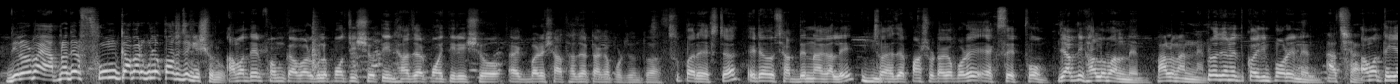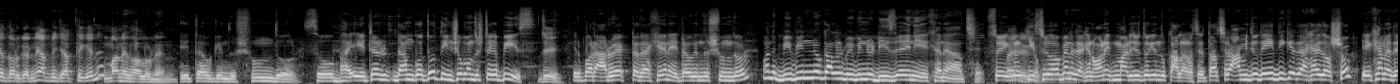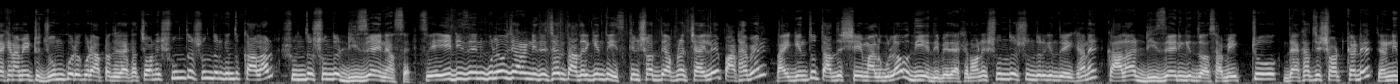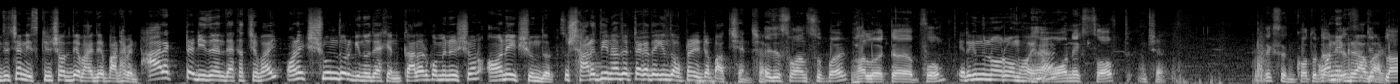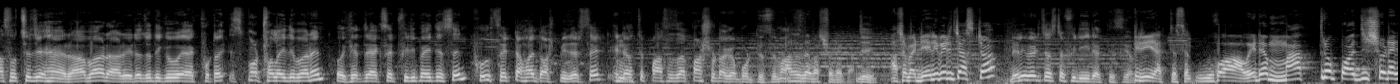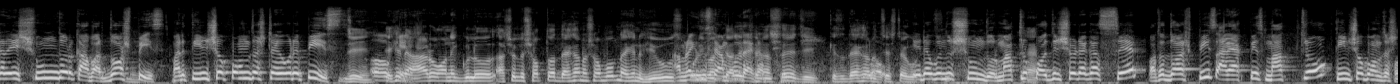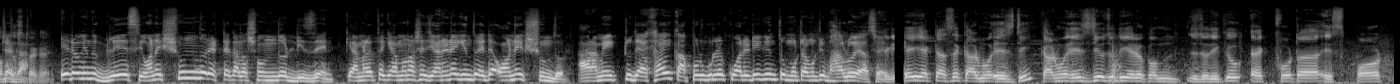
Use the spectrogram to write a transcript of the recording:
দিলর ভাই আপনাদের ফোম কাভারগুলো কত থেকে শুরু? আমাদের ফোম কাভারগুলো পঁচিশশো তিন হাজার পঁয়ত্রিশশো একবারে সাত হাজার টাকা পর্যন্ত আছে। সুপার এক্সট্রা এটাও সাত দিন নাগালে ছয় হাজার পাঁচশো টাকা পরে এক সেট ফোম যে আপনি ভালো মাল নেন। ভালো মান নেন। প্রয়োজনে কয়দিন পরে নেন। আচ্ছা। আমার থেকে দরকার নেই আপনি যার থেকে নেন মানে ভালো নেন। এটাও কিন্তু সুন্দর। সো ভাই এটার দাম কত? তিনশো পঞ্চাশ টাকা পিস জি। এরপর আরও একটা দেখেন এটাও কিন্তু সুন্দর। মানে বিভিন্ন কালার বিভিন্ন ডিজাইনই এখানে আছে। সো এগুলো কিছু হবে না দেখেন অনেক মার্জিত কিন্তু কালার আছে। তাছাড়া আমি যদি এইদিকে দেখাই দর্শক এখানে দেখেন আমি একটু জুম করে করে আপনাদের দেখাচ্ছি অনেক সুন্দর সুন্দর কিন্তু কালার সুন্দর সুন্দর ডিজাইন আছে। তো এই ডিজাইন গুলোও যারা নিতে চান তাদের কিন্তু স্ক্রিনশট দিয়ে আপনার চাইলে পাঠাবেন। ভাই কিন্তু তাদের সেই মালগুলোও দিয়ে দিবে। দেখেন অনেক সুন্দর সুন্দর কিন্তু এখানে কালার ডিজাইন কিন্তু আছে। আমি একটু দেখাচ্ছি শর্টকাটে যারা নিতে চান স্ক্রিনশট দিয়ে ভাইদের পাঠাবেন। আর একটা ডিজাইন দেখাচ্ছে ভাই অনেক সুন্দর কিন্তু দেখেন। কালার কম্বিনেশন অনেক সুন্দর। তো সাড়ে তিন হাজার টাকাতে কিন্তু আপনারা এটা পাচ্ছেন। এই যে সোয়ান সুপার ভালো একটা ফোম এটা কিন্তু নরম হয় না? অনেক সফট আচ্ছা। দেখছেন কতটা অনেক। প্লাস হচ্ছে যে হ্যাঁ রাবার আর এটা যদি কেউ এক ফোঁটা স্পট ফলাইতে পারেন ওই ক্ষেত্রে এক সেট ফ্রি পাইতেছেন। ফুল সেটটা হয় দশ পিসের সেট এটা হচ্ছে পাঁচ হাজার পাঁচশো টাকা পড়তেছে পাঁচ হাজার পাঁচশো টাকা। জি। আচ্ছা ভাই ডেলিভারি চার্জটা ডেলিভারি চার্জটা ফ্রি রাখতেছি ফ্রি রাখতেছেন। ওয়াও এটা মাত্র টাকার এই সুন্দর কাভার পিস মানে তিনশো পঞ্চাশ টাকা করে পিস জি এখানে আরও অনেকগুলো আসলে সব তো দেখানো সম্ভব না এখানে হিউজ আমরা কিন্তু sample দেখাচ্ছি। জি কিছু দেখানোর চেষ্টা করছি এটাও কিন্তু সুন্দর মাত্র হ্যাঁ। পঁয়ত্রিশশো টাকা সেট অর্থাৎ দশ পিস আর এক পিস মাত্র তিনশো পঞ্চাশ টাকা। টাকায়। এটাও কিন্তু গ্লেসি, অনেক সুন্দর একটা কালার, সুন্দর ডিজাইন। ক্যামেরাতে কেমন আসে জানি না, কিন্তু এটা অনেক সুন্দর। আর আমি একটু দেখাই, কাপড়গুলোর কোয়ালিটি কিন্তু মোটামুটি ভালোই আছে। এই একটা আছে কার্মো এইচডি কার্মো এইচডিও যদি এরকম, যদি কেউ এক ফোটা স্পট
